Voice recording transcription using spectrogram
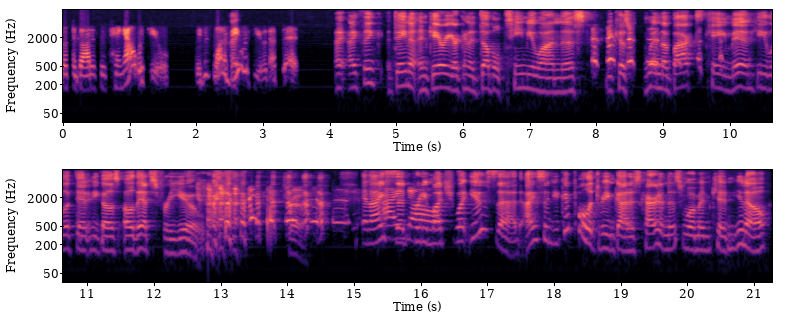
let the goddesses hang out with you. We just want to be I, with you. That's it. I, I think Dana and Gary are going to double team you on this because when the box came in, he looked at it and he goes, "Oh, that's for you." True. And I said I pretty much what you said. I said you could pull a dream goddess card, and this woman can, you know,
